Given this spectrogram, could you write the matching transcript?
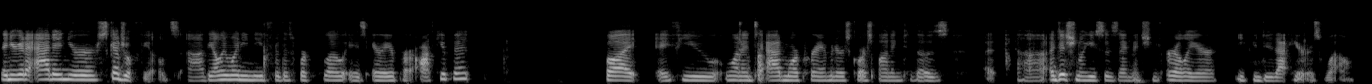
Then you're going to add in your schedule fields. Uh, the only one you need for this workflow is area per occupant. But if you wanted to add more parameters corresponding to those uh, uh, additional uses I mentioned earlier, you can do that here as well.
